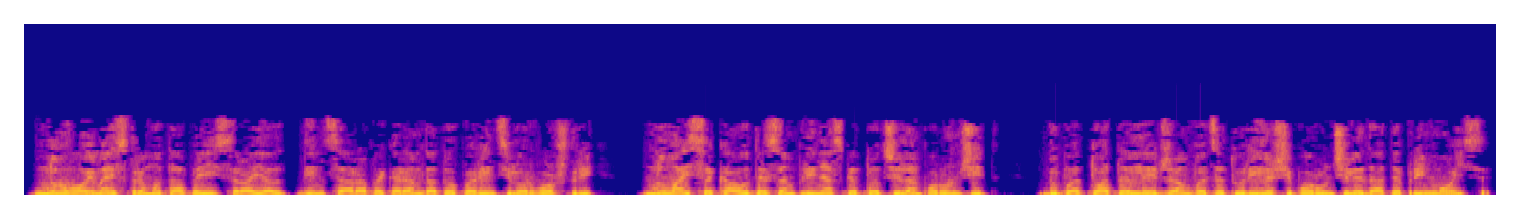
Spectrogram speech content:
Nu voi mai strămuta pe Israel din țara pe care am dat-o părinților voștri, numai să caute să împlinească tot ce le-am poruncit, după toată legea, învățăturile și poruncile date prin Moise.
